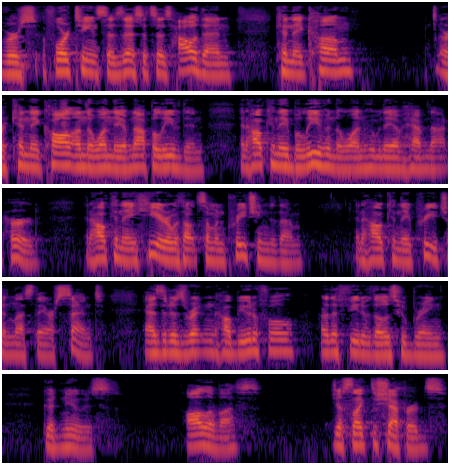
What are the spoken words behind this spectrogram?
Verse 14 says this it says, How then can they come or can they call on the one they have not believed in? And how can they believe in the one whom they have, have not heard? And how can they hear without someone preaching to them? And how can they preach unless they are sent? As it is written, How beautiful are the feet of those who bring good news. All of us, just like the shepherds,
